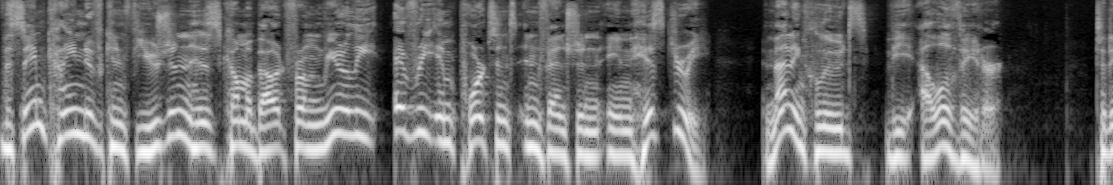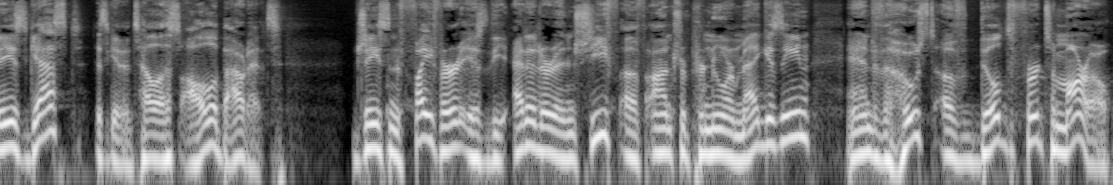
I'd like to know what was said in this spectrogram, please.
The same kind of confusion has come about from nearly every important invention in history, and that includes the elevator. Today's guest is going to tell us all about it. Jason Feifer is the editor in chief of Entrepreneur Magazine and the host of Build for Tomorrow,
